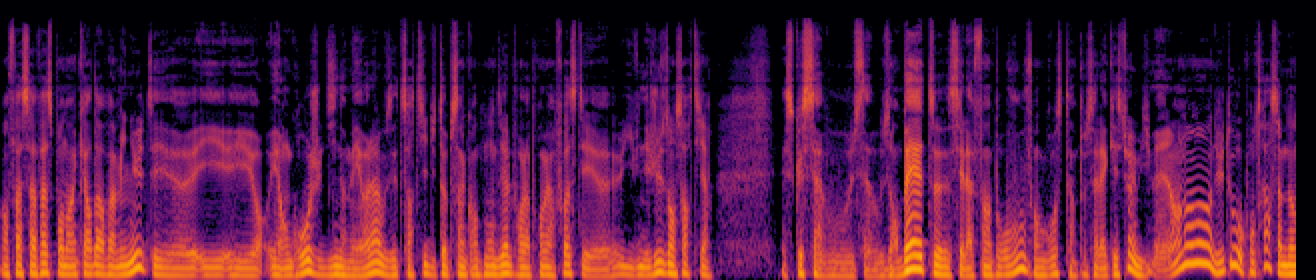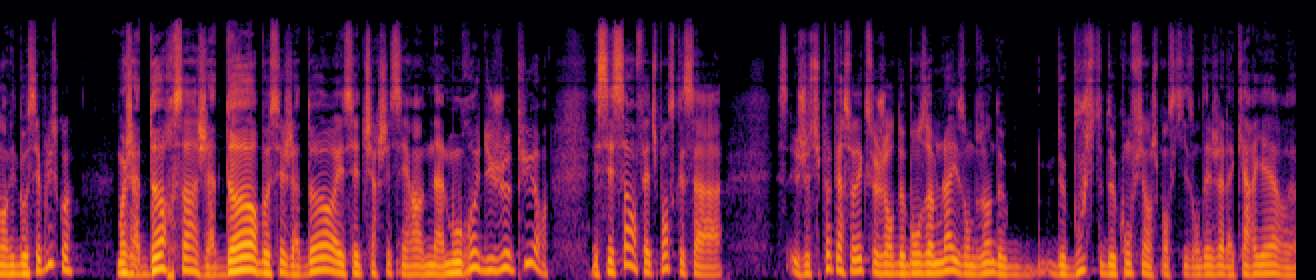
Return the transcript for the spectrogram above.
en face à face pendant un quart d'heure, 20 minutes. Et, euh, et, en gros, je lui dis non, mais voilà, vous êtes sorti du top 50 mondial pour la première fois. C'était, euh, il venait juste d'en sortir. Est-ce que ça vous, ça vous embête? C'est la fin pour vous? Enfin, En gros, c'était un peu ça la question. Il me dit non, non, non, du tout. Au contraire, ça me donne envie de bosser plus, quoi. Moi, j'adore ça. J'adore bosser. J'adore essayer de chercher. C'est un amoureux du jeu pur. Et c'est ça, en fait. Je pense que ça. Je suis pas persuadé que ce genre de bons hommes-là, ils ont besoin de, de boost de confiance. Je pense qu'ils ont déjà la carrière, euh,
